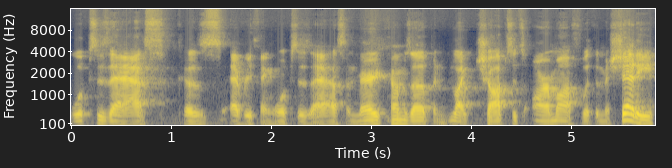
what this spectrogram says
whoops his ass because everything whoops his ass and mary comes up and like chops its arm off with a machete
